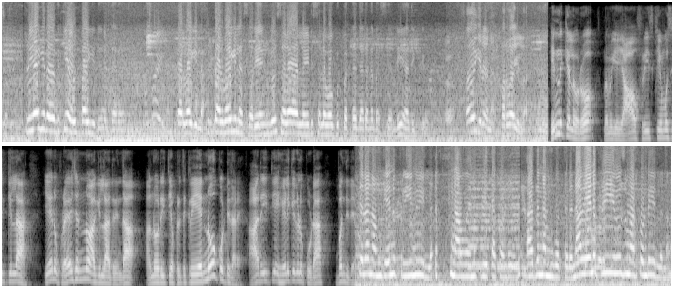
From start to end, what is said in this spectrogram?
ಸರ್ ಫ್ರೀ ಆಗಿರೋದಕ್ಕೆ ಹೆಲ್ಪ್ ಆಗಿದೆ ಹೇಳ್ತಾರೆ ಪರವಾಗಿಲ್ಲ. ಪರವಾಗಿಲ್ಲ ಸರ್ ಹೆಂಗೂ ಸರ ಲೇಡೀಸ್ ಎಲ್ಲ ಹೋಗ್ಬಿಟ್ಟು ಬರ್ತಾ ಇದ್ದಾರಲ್ಲ ಬಸ್ಸಲ್ಲಿ ಅದಕ್ಕೆ. ಪರವಾಗಿಲ್ಲ. ಇನ್ನು ಕೆಲವರು ನಮಗೆ ಯಾವ ಫ್ರೀ ಸ್ಕೀಮು ಸಿಕ್ಕಿಲ್ಲ ಏನು ಪ್ರಯೋಜನನೂ ಆಗಿಲ್ಲ ಅದರಿಂದ ಅನ್ನೋ ರೀತಿಯ ಪ್ರತಿಕ್ರಿಯೆಯನ್ನೂ ಕೊಟ್ಟಿದ್ದಾರೆ. ಆ ರೀತಿಯ ಹೇಳಿಕೆಗಳು ಕೂಡ ಬಂದಿದೆ. ಗೊತ್ತಿಲ್ಲ ನಮ್ಗೇನು ಫ್ರೀನೂ ಇಲ್ಲ. ನಾವೇನು ಫ್ರೀ ತಕೊಂಡು ಅದು ನಮ್ಗೆ ಗೊತ್ತಿಲ್ಲ. ನಾವೇನು ಫ್ರೀ ಯೂಸ್ ಮಾಡ್ಕೊಂಡೇ ಇಲ್ಲ ನಾವು.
